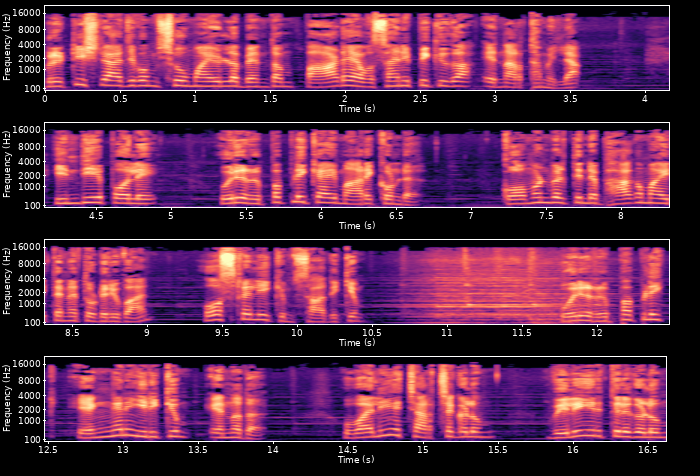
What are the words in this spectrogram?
ബ്രിട്ടീഷ് രാജവംശവുമായുള്ള ബന്ധം പാടെ അവസാനിപ്പിക്കുക എന്നർത്ഥമില്ല ഇന്ത്യയെപ്പോലെ ഒരു റിപ്പബ്ലിക്കായി മാറിക്കൊണ്ട് കോമൺവെൽത്തിന്റെ ഭാഗമായി തന്നെ തുടരുവാൻ ഓസ്ട്രേലിയയ്ക്കും സാധിക്കും ഒരു റിപ്പബ്ലിക് എങ്ങനെയിരിക്കും എന്നത് വലിയ ചർച്ചകളും വിലയിരുത്തലുകളും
